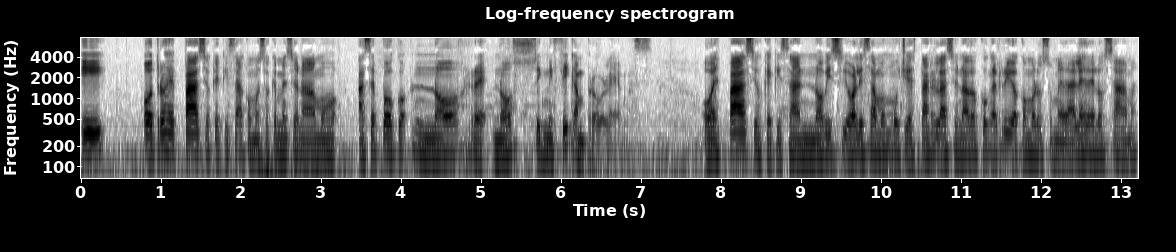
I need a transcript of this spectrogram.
Y otros espacios que quizás, como eso que mencionábamos hace poco, no, no significan problemas. O espacios que quizás no visualizamos mucho y están relacionados con el río, como los humedales de los Sama,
